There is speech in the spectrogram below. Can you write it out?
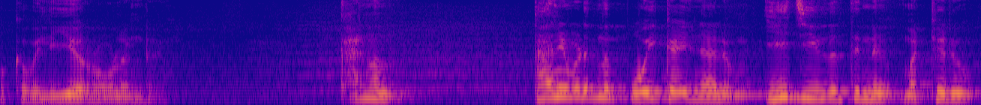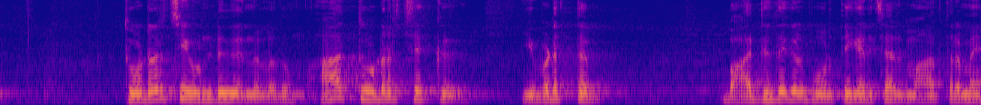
ഒക്കെ വലിയ റോളുണ്ട്. കാരണം താൻ ഇവിടുന്ന് പോയി കഴിഞ്ഞാലും ഈ ജീവിതത്തിന് മറ്റൊരു തുടർച്ചയുണ്ട് എന്നുള്ളതും ആ തുടർച്ചയ്ക്ക് ഇവിടുത്തെ ബാധ്യതകൾ പൂർത്തീകരിച്ചാൽ മാത്രമേ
